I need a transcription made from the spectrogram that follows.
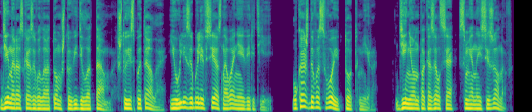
Дина рассказывала о том, что видела там, что испытала, и у Лизы были все основания верить ей. У каждого свой тот мир. Дине он показался сменой сезонов.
